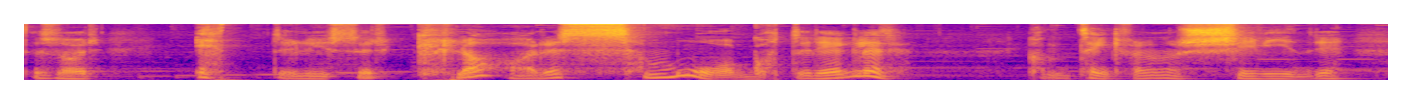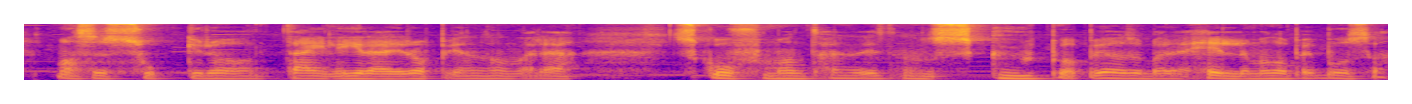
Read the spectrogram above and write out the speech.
Det står 'etterlyser klare smågodtregler'. Kan du tenke deg noe svineri masse sukker og deilige greier oppi en sånn skuff. Man tar en liten scoop oppi, og så bare heller man oppi en pose.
